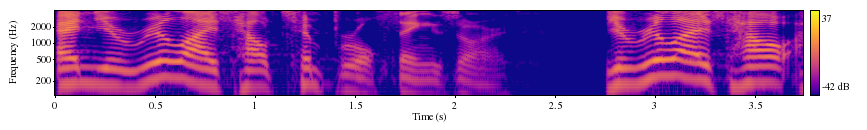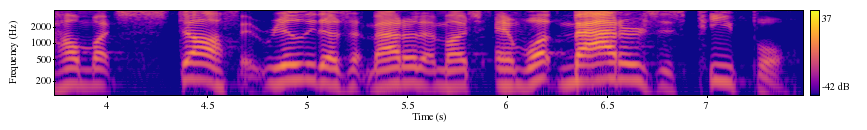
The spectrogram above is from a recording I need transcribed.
and you realize how temporal things are you realize how, how much stuff, it really doesn't matter that much. And what matters is people.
